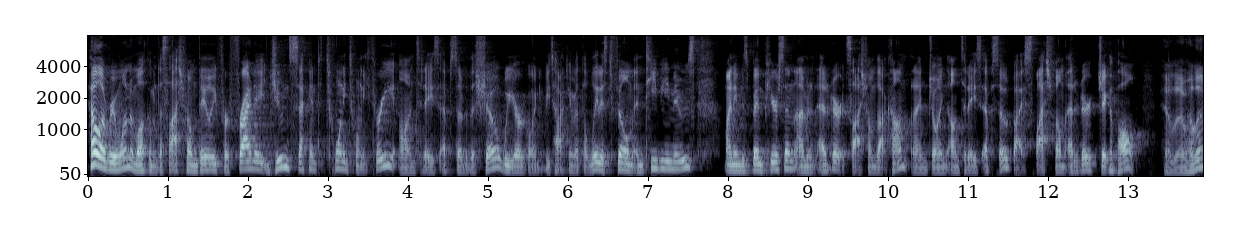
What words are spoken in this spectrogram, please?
Hello, everyone, and welcome to Slash Film Daily for Friday, June 2nd, 2023. On today's episode of the show, we are going to be talking about the latest film and TV news. My name is Ben Pearson. I'm an editor at slashfilm.com, and I'm joined on today's episode by Slash Film editor Jacob Hall. Hello, hello.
